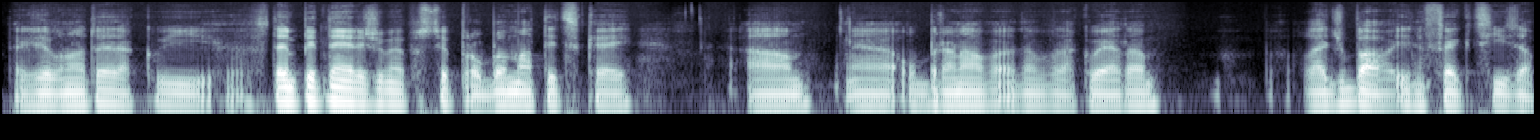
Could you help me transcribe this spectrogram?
Takže ono to je takový, ten pitný režim je prostě problematický a obrana, nebo taková ta léčba infekcí za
